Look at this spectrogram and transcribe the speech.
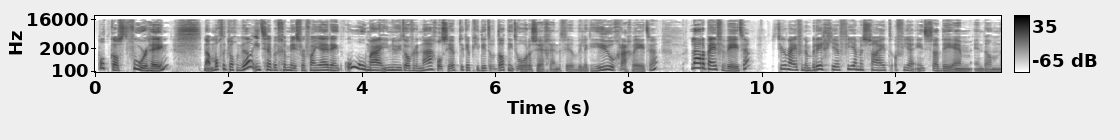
podcastvoer heen. Nou, mocht ik nog wel iets hebben gemist waarvan jij denkt... oeh, maar nu je het over de nagels hebt... ik heb je dit of dat niet horen zeggen... en dat wil ik heel graag weten. Laat het me even weten. Stuur me even een berichtje via mijn site of via Insta DM... en dan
